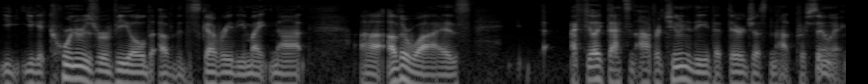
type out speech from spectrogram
you, you get corners revealed of the discovery that you might not uh, otherwise. I feel like that's an opportunity that they're just not pursuing.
